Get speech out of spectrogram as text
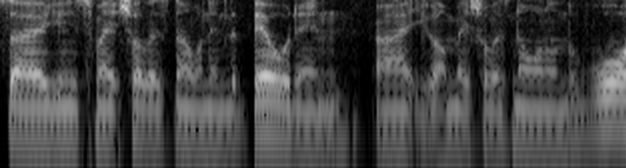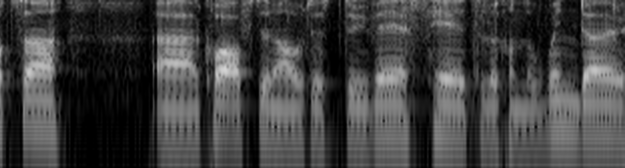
So you need to make sure there's no one in the building, right? You got to make sure there's no one on the water. Uh, quite often I'll just do this here to look on the window.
